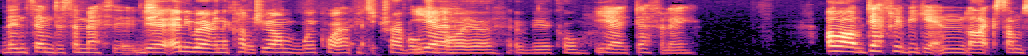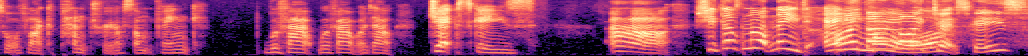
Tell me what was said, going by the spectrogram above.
then send us a message. Yeah, anywhere in the country, I'm, we're quite happy to travel Yeah. to buy a, a vehicle. Yeah, definitely. Oh, I'll definitely be getting like some sort of like pantry or something. Without without a doubt. Jet skis. Ah, she does not need any I don't more. like jet skis.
